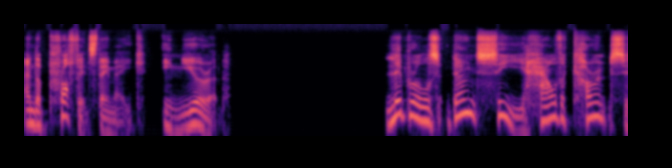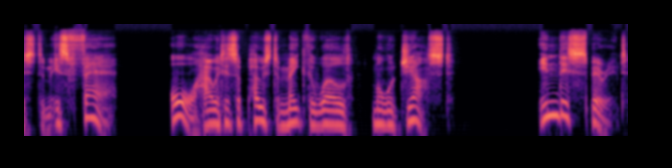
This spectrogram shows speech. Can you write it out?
and the profits they make in Europe. Liberals don't see how the current system is fair or how it is supposed to make the world more just. In this spirit,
